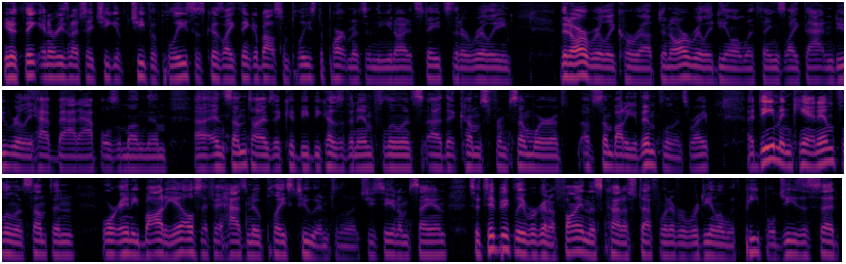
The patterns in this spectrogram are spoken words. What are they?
you know think. And the reason I say chief of chief of police is because I think about some police departments in the United States that are really that are really corrupt and are really dealing with things like that and do really have bad apples among them. Uh, and sometimes it could be because of an influence uh, that comes from somewhere of, of somebody of influence, right? A demon can't influence something or anybody else if it has no place to influence. You see what I'm saying? So typically we're going to find this kind of stuff whenever we're dealing with people. Jesus said,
